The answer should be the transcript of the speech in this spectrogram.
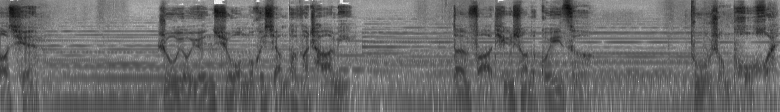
抱歉，如有冤屈，我们会想办法查明，但法庭上的规则不容破坏。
